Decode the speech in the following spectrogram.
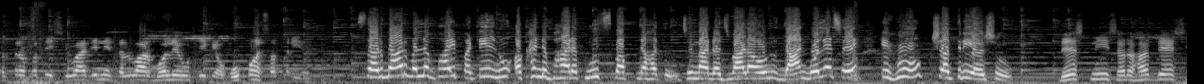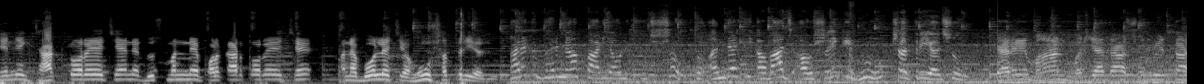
છત્રપતિ શિવાજીની તલવાર બોલી ઉઠી કે હું પણ ક્ષત્રિય છું. સરદાર વલ્લભભાઈ પટેલનું અખંડ ભારતનું સ્વપ્ન હતું જેમાં રજવાડાઓનું દાન બોલે છે કે હું ક્ષત્રિય છું. દેશની સરહદે સૈનિક જાગતો રહે છે અને દુશ્મનને પડકારતો રહે છે અને બોલે છે હું ક્ષત્રિય છું. ભારતભરના પાડિયાઓને પૂછશો તો અંદરથી અવાજ આવશે કે હું ક્ષત્રિય છું. જ્યારે માન મર્યાદા સુરવીરતા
